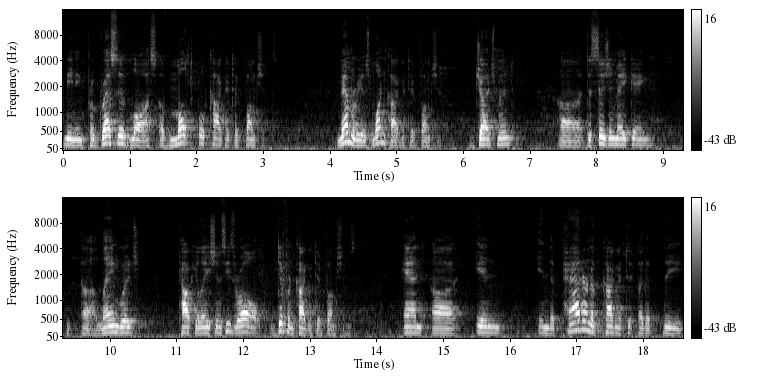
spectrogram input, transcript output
meaning progressive loss of multiple cognitive functions. Memory is one cognitive function, judgment, uh, decision making, uh, language, calculations, these are all different cognitive functions. And uh, in, in the pattern of cognitive, uh, the, the,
